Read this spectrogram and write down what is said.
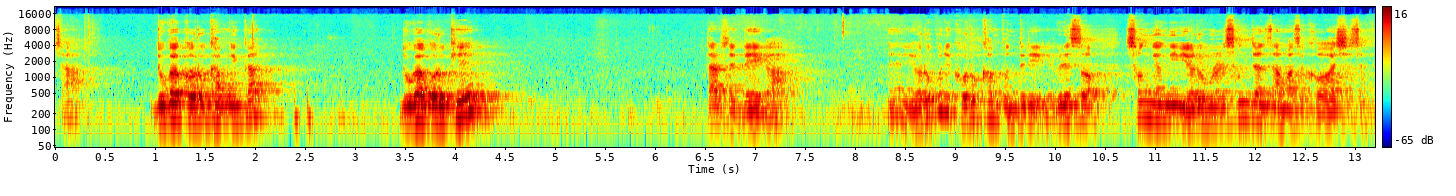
자, 누가 거룩합니까? 누가 거룩해요? 따라서 내가. 네, 여러분이 거룩한 분들이에요. 그래서 성령님이 여러분을 성전 삼아서 거하시잖아요.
